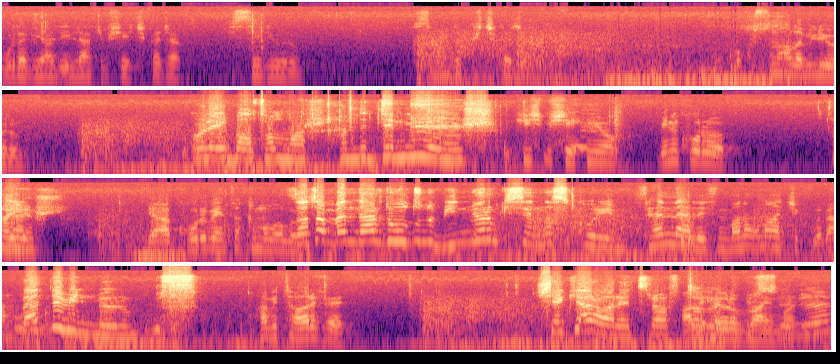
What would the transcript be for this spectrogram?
Burada bir yerde illaki bir şey çıkacak. Hissediyorum. Sandık çıkacak. Kokusunu alabiliyorum. Oley baltam var. Hem de demir. Hiçbir şeyim yok. Beni koru. Hayır. Ya koru beni takım olalım. Zaten ben nerede olduğunu bilmiyorum ki seni nasıl koruyayım. Sen neredesin? Bana onu açıkla. Ben. Ben de bilmiyorum. Abi tarif et. Şeker var etrafta Abi bir Herobrine var yani.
